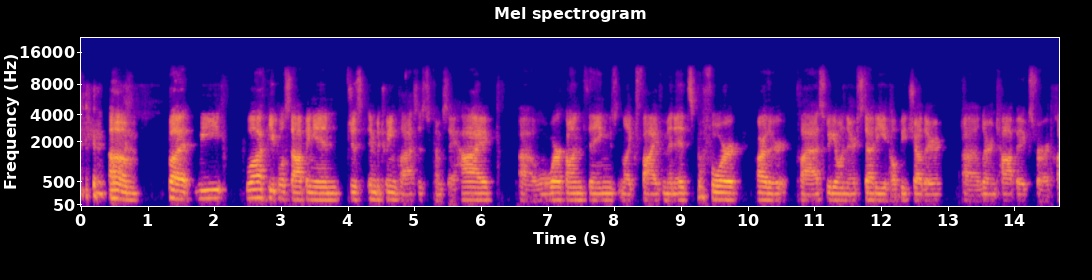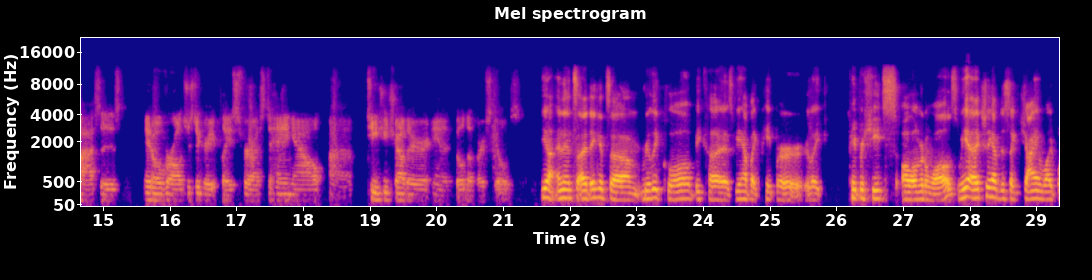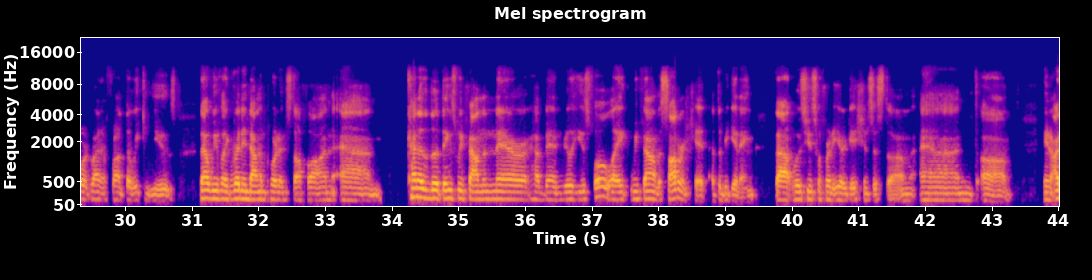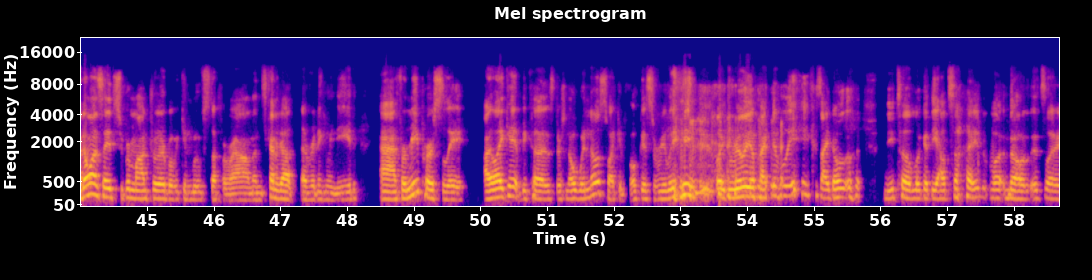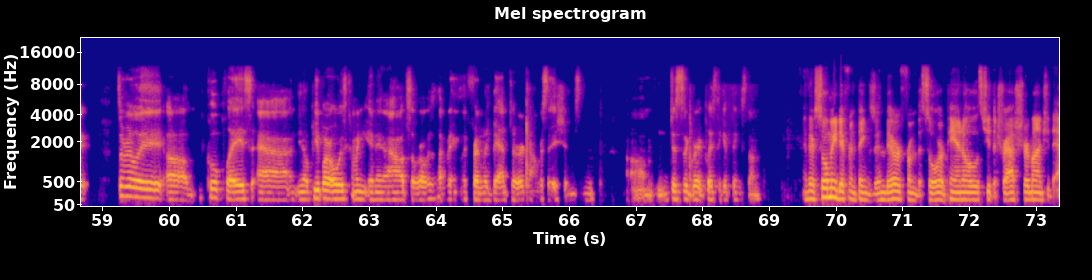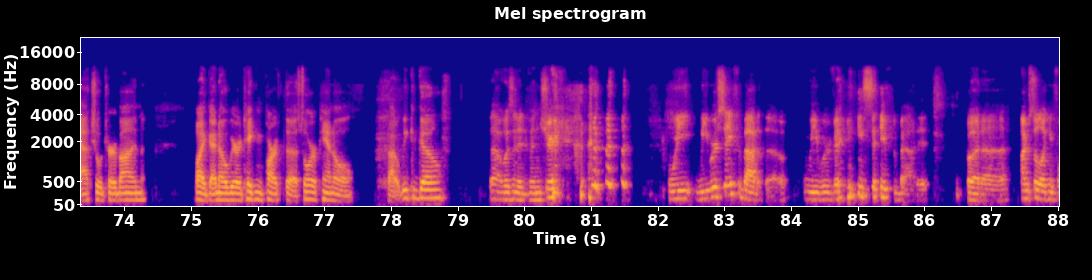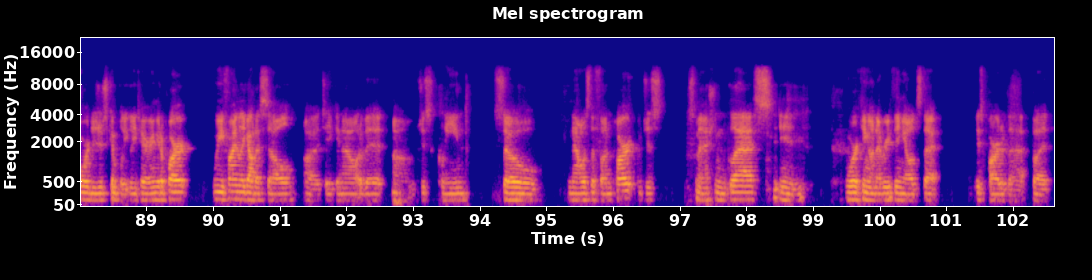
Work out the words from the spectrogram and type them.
Um, but we will have people stopping in just in between classes to come say hi. Uh, we'll work on things in like five minutes before our other class. We go in there, study, help each other, uh, learn topics for our classes, and overall, just a great place for us to hang out, uh, teach each other, and build up our skills. Yeah, and it's I think it's um really cool because we have like paper like paper sheets all over the walls. We actually have this like giant whiteboard right in front that we can use that we've like written down important stuff on and kind of the things we found in there have been really useful. Like we found a soldering kit at the beginning that was useful for the irrigation system and um you know, I don't want to say it's super modular, but we can move stuff around and it's kind of got everything we need. And for me personally, I like it because there's no windows, so I can focus really, like really effectively because I don't need to look at the outside. But no, it's like it's a really um, cool place, and you know people are always coming in and out, so we're always having like friendly banter conversations, and um, just a great place to get things done. And there's so many different things in there, from the solar panels to the trash turbine to the actual turbine. Like I know we were taking part the solar panel about a week ago. That was an adventure. we we were safe about it though. We were very safe about it. But uh, I'm still looking forward to just completely tearing it apart. We finally got a cell uh, taken out of it, um, just clean. So now is the fun part of just smashing the glass and working on everything else that is part of that. But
